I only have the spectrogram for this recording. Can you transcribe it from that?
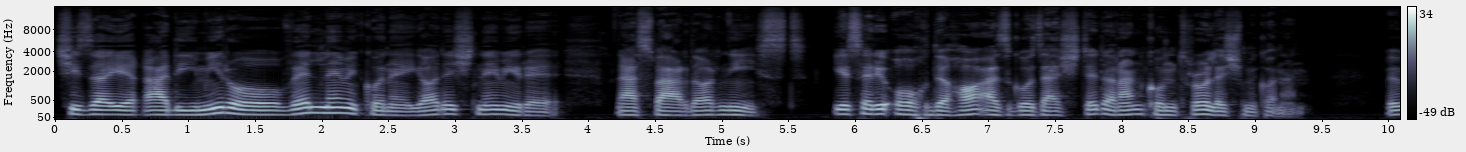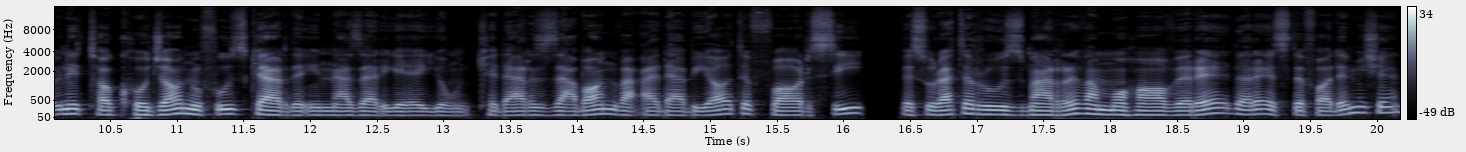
چیزای قدیمی رو ول نمی‌کنه یادش نمیره دست بردار نیست. یه سری عقده ها از گذشته دارن کنترلش می‌کنن. ببینید تا کجا نفوذ کرده این نظریه یون که در زبان و ادبیات فارسی به صورت روزمره و محاوره داره استفاده میشه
